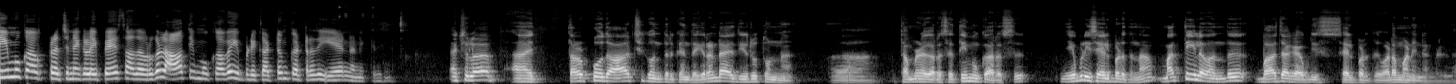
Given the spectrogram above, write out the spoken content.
திமுக பிரச்சனைகளை பேசாதவர்கள் அதிமுகவை இப்படி கட்டும் கட்டுறது ஏன் நினைக்கிறீங்க? ஆக்சுவலாக தற்போது ஆட்சிக்கு வந்திருக்க இந்த இரண்டாயிரத்தி இருபத்தொன்று தமிழக அரசு திமுக அரசு எப்படி செயல்படுதுன்னா மத்தியில் வந்து பாஜக எப்படி செயல்படுது வட மாநிலங்களில்?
